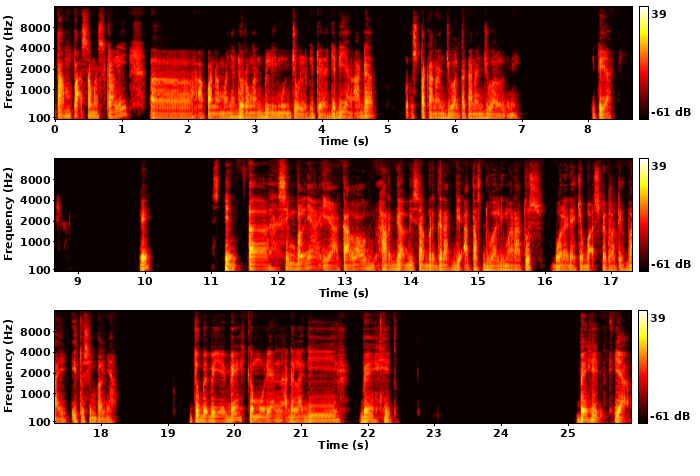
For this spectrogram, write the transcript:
tampak sama sekali uh, apa namanya dorongan beli muncul gitu ya. Jadi yang ada terus tekanan jual tekanan jual ini. Gitu ya. Oke. Sim, uh, simpelnya ya kalau harga bisa bergerak di atas 2500 boleh deh coba spekulatif buy. Itu simpelnya. Itu BBYB, kemudian ada lagi BHIT. BHIT, ya,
